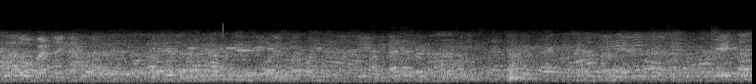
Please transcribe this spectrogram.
छोड़ दो बैठ जाएँगे एक काम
